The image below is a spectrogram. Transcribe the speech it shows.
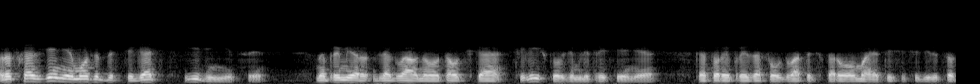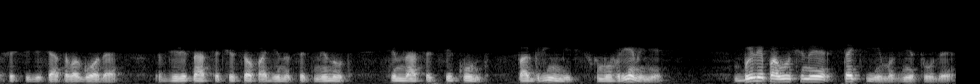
Расхождение может достигать единицы. Например, для главного толчка чилийского землетрясения, который произошел 22 мая 1960 года в 19 часов 11 минут 17 секунд по гринвичскому времени, были получены такие магнитуды.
